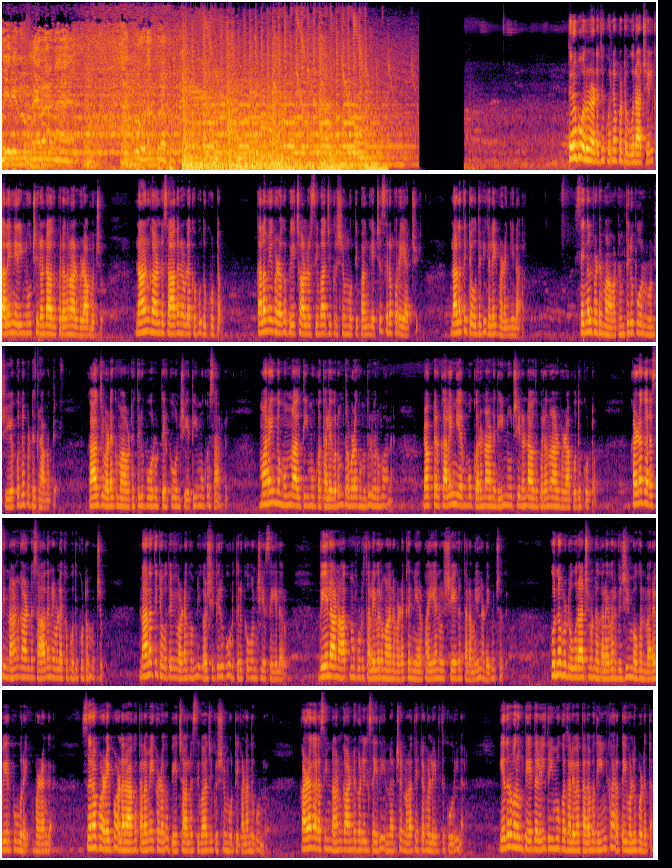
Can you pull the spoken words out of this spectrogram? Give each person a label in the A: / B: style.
A: உயிரினும் மேலான அன்பு உடன்பிறப்பு
B: திருப்பூரூர் அடுத்த குன்னப்பட்டு ஊராட்சியில் கலைஞரின் நூற்றி இரண்டாவது பிறந்தநாள் விழா மற்றும் நான்காண்டு சாதனை விளக்க பொதுக்கூட்டம். தலைமை கழக பேச்சாளர் சிவாஜி கிருஷ்ணமூர்த்தி பங்கேற்று சிறப்புரையாற்றி நலத்திட்ட உதவிகளை வழங்கினார். செங்கல்பட்டு மாவட்டம் திருப்பூரூர் ஒன்றிய குன்னப்பட்டு கிராமத்தில். காஞ்சி வடக்கு மாவட்ட திருப்போரூர் தெற்கு ஒன்றிய திமுக சார்பில். மறைந்த முன்னாள் திமுக தலைவரும் தமிழக முதல்வருமான டாக்டர் கலைஞர் மு. கருணாநிதியின் நூற்றி இரண்டாவது பிறந்தநாள் விழா பொதுக்கூட்டம். கழக அரசின் நான்காண்டு சாதனை விளக்க பொதுக்கூட்டம் மற்றும் நலத்திட்ட உதவி வழங்கும் நிகழ்ச்சி திருப்பூர் தெற்கு ஒன்றிய செயலரும் வேளாண் ஆத்மகுழு தலைவருமான வழக்கறிஞர் பையனூர் சேகர் தலைமையில் நடைபெற்றது. குன்னப்பட்டு ஊராட்சி மன்ற தலைவர் விஜய் மோகன் வரவேற்பு உரை வழங்க சிறப்பு அழைப்பாளராக தலைமை கழக பேச்சாளர் சிவாஜி கிருஷ்ணமூர்த்தி கலந்து கொண்டு கழக அரசின் நான்காண்டுகளில் செய்த எண்ணற்ற நலத்திட்டங்கள் எடுத்து கூறினர். எதிர்வரும் தேர்தலில் திமுக தலைவர் தளபதியின் கரத்தை வலுப்படுத்த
